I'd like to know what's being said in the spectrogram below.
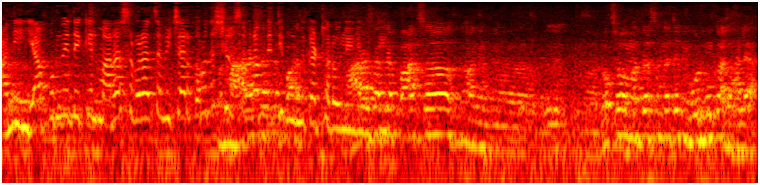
आणि यापूर्वी देखील महाराष्ट्रभराचा विचार करून शिवसंग्रामने ती भूमिका ठरवलेली होती. पाच लोकसभा मतदारसंघाच्या निवडणुका झाल्या.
